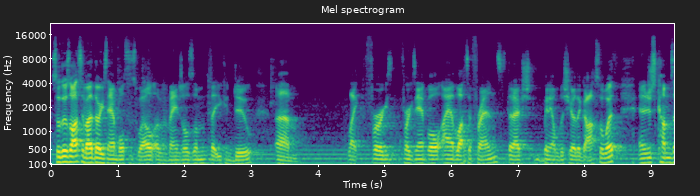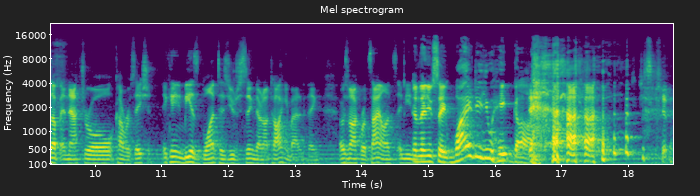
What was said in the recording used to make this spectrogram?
So there's lots of other examples as well of evangelism that you can do. Um, like for for example, I have lots of friends that I've been able to share the gospel with, and it just comes up in natural conversation. It can even be as blunt as you're just sitting there not talking about anything. There was an awkward silence, and you And then you say, why do you hate God? just kidding.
